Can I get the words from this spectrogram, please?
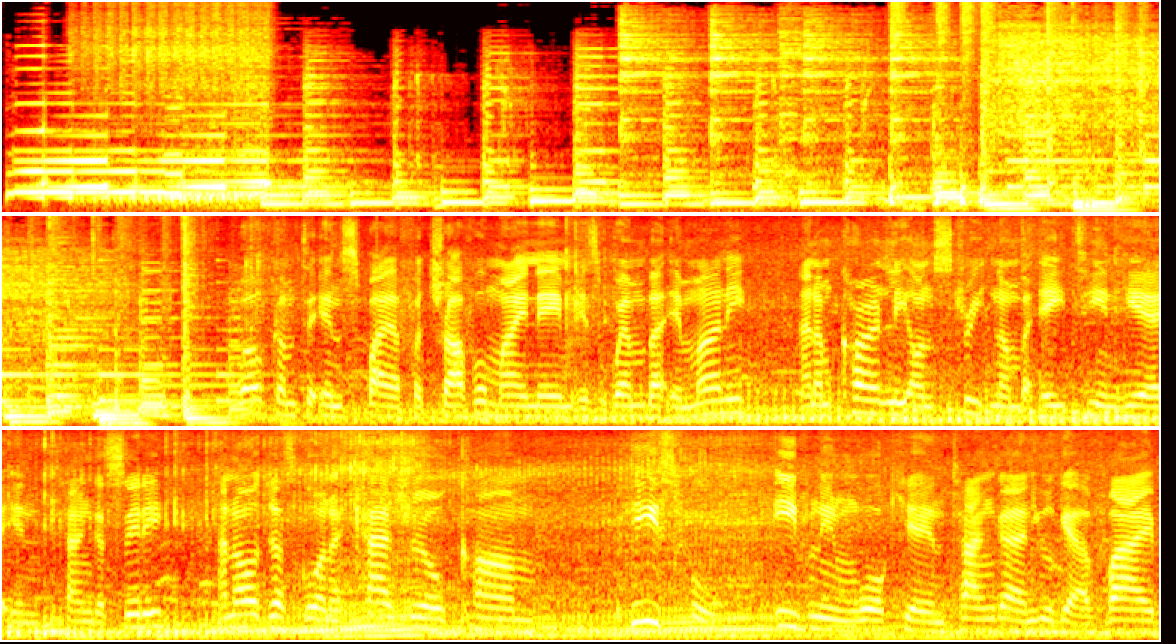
Welcome to Inspire for Travel. My name is Wemba Imani and I'm currently on street number 18 here in Tanga City and I'll just go on a casual, calm, peaceful evening walk here in Tanga and you'll get a vibe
